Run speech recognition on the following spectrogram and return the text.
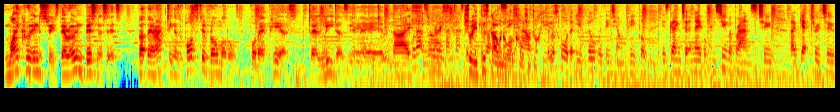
micro industries, their own businesses, but they're acting as positive role models for their peers, their leaders in their age group. Nice, Well, that's nice. really fantastic. Surely this guy will can know what a see culture how jockey The is. rapport that you've built with these young people is going to enable consumer brands to uh, get through to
